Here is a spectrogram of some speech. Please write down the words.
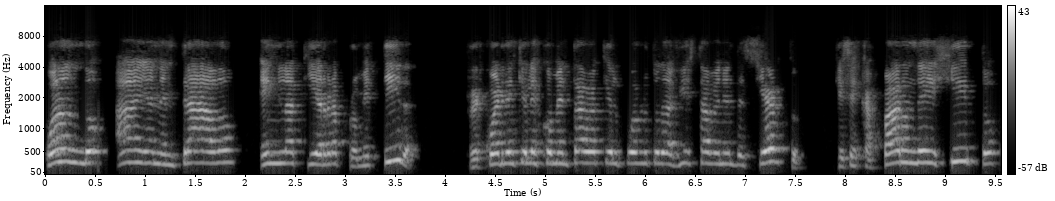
Cuando hayan entrado en la tierra prometida. Recuerden que les comentaba que el pueblo todavía estaba en el desierto, que se escaparon de Egipto,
